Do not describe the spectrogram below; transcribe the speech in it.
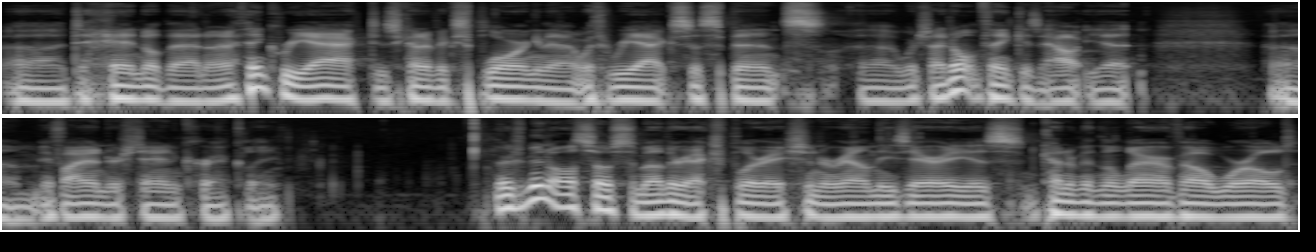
uh, to handle that. And I think React is kind of exploring that with React Suspense, uh, which I don't think is out yet, um, if I understand correctly. There's been also some other exploration around these areas, kind of in the Laravel world.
